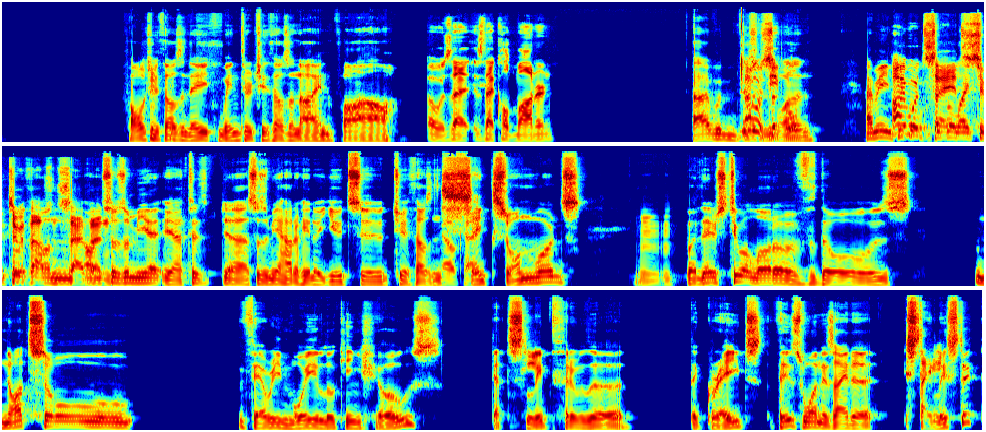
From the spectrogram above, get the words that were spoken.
Fall 2008, winter 2009. Wow. Oh, is that is that called modern? I would. I say would modern. I mean, I people, would say like to put on, 2007. on Suzumiya, yeah, to, uh, Suzumiya Haruhi no Yuutsu 2006 onwards. Mm. but there's still a lot of those not so very moe looking shows that slip through the the grades. This one is either stylistic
